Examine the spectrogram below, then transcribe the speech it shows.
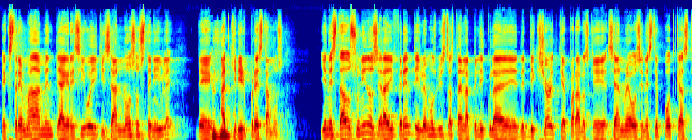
extremadamente agresivo y quizá no sostenible de adquirir préstamos. Y en Estados Unidos era diferente y lo hemos visto hasta en la película de, Big Short, que para los que sean nuevos en este podcast,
